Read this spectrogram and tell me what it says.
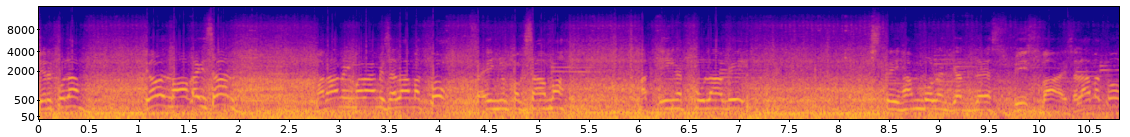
Share ko lang. Yun mga kaisan. Maraming maraming salamat po sa inyong pagsama. At ingat po lagi. Stay humble and God bless. Peace. Bye. Salamat po.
